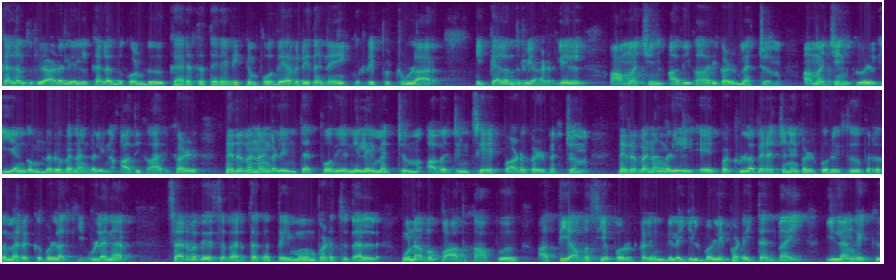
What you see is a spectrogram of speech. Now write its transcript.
கலந்துரையாடலில் கலந்து கொண்டு கருத்து தெரிவிக்கும் போதே அவர் இதனை குறிப்பிட்டுள்ளார். இக்கலந்துரையாடலில் அமைச்சின் அதிகாரிகள் மற்றும் அமைச்சின் கீழ் இயங்கும் நிறுவனங்களின் அதிகாரிகள் நிறுவனங்களின் தற்போதைய நிலை மற்றும் அவற்றின் செயற்பாடுகள் மற்றும் நிறுவனங்களில் ஏற்பட்டுள்ள பிரச்சினைகள் குறித்து பிரதமருக்கு விளக்கியுள்ளனர். சர்வதேச வர்த்தகத்தை மேம்படுத்துதல் உணவு பாதுகாப்பு அத்தியாவசிய பொருட்களின் விலையில் வெளிப்படைத்தன்மை இலங்கைக்கு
